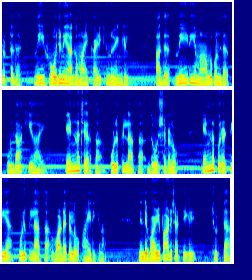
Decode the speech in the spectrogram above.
ചുട്ടത് നീ ഭോജനയാഗമായി കഴിക്കുന്നുവെങ്കിൽ അത് നേരിയ മാവ് കൊണ്ട് ഉണ്ടാക്കിയതായി എണ്ണ ചേർത്ത പുളിപ്പില്ലാത്ത ദോശകളോ എണ്ണ പുരട്ടിയ പുളിപ്പില്ലാത്ത വടകളോ ആയിരിക്കണം. നിന്റെ വഴിപാട് ചട്ടിയിൽ ചുട്ട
